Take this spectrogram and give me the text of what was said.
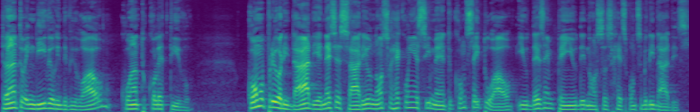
tanto em nível individual quanto coletivo. Como prioridade, é necessário o nosso reconhecimento conceitual e o desempenho de nossas responsabilidades.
